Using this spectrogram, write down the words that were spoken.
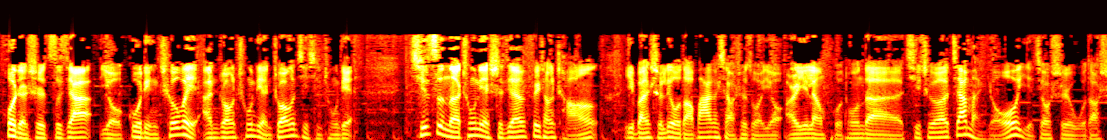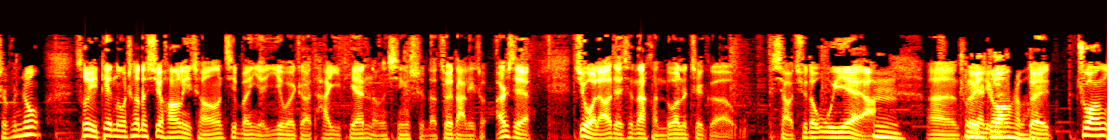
或者是自家有固定车位安装充电桩进行充电。其次呢，充电时间非常长，一般是六到八个小时左右，而一辆普通的汽车加满油也就是五到十分钟。所以电动车的续航里程基本也意味着它一天能行驶的最大里程。而且，据我了解，现在很多的这个小区的物业啊，嗯，嗯，充电桩是吧？对。装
